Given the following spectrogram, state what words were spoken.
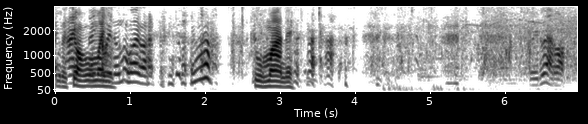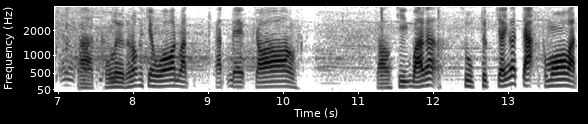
กูจะจ้องว่ามันไอ้ไอ้ไอ้น้องนุ่ยวัดสู้มานเลย เคยด้วยหรอกเออบาทของเลยเขาเจียงวอนบัดกัดเด็กจองจองจีกบาทก็สูบตึกใจก็จะกมอบัด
